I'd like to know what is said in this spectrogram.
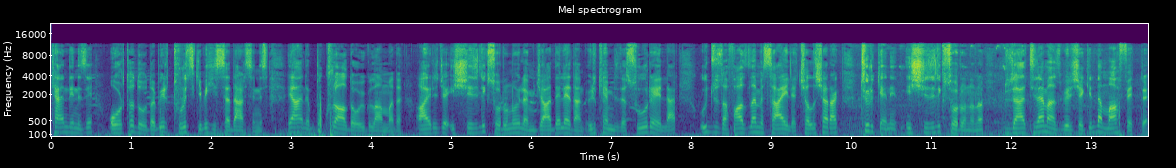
kendinizi Orta Doğu'da bir turist gibi hissedersiniz. Yani bu kural da uygulanmadı. Ayrıca işsizlik sorunuyla mücadele eden ülkemizde Suriyeliler ucuza fazla mesaiyle çalışarak Türkiye'nin işsizlik sorununu düzeltilemez bir şekilde mahvetti.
